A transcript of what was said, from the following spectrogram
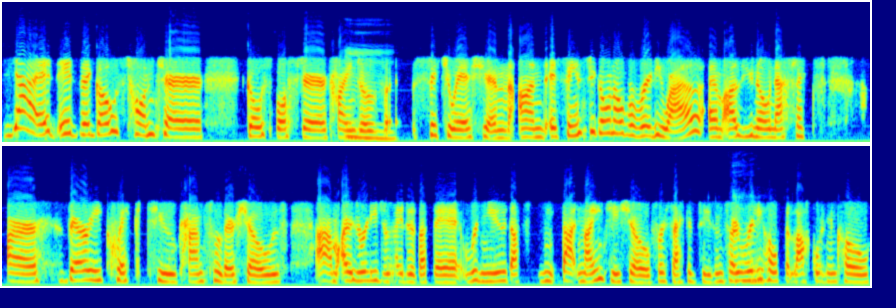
Yeah, it, it's a ghost hunter, Ghostbuster kind of situation, and it seems to be going over really well. Um, as you know, Netflix are very quick to cancel their shows. Um, I was really delighted that they renewed that that 90 show for second season. So I really hope that Lockwood and Co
